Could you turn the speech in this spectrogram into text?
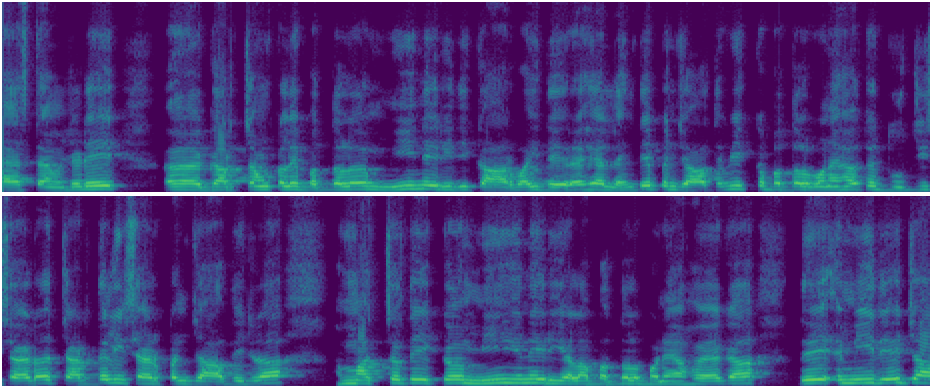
ਇਸ ਟਾਈਮ ਜਿਹੜੇ ਅਹ, ਗਰਚਮਕਲੇ ਬੱਦਲ ਮੀਂਹ ਹਨੇਰੀ ਦੀ ਕਾਰਵਾਈ ਦੇ ਰਹੇ ਆ। ਲਹਿੰਦੇ ਪੰਜਾਬ ਤੇ ਵੀ ਇੱਕ ਬੱਦਲ ਬਣਿਆ ਹੋਇਆ ਤੇ ਦੂਜੀ ਸਾਈਡ ਚੜ੍ਹਦੇਲੀ ਸਾਈਡ ਪੰਜਾਬ ਦੇ ਜਿਹੜਾ ਹਿਮਾਚਲ ਤੇ ਇੱਕ ਮੀਂਹ ਹਨੇਰੀ ਵਾਲਾ ਬੱਦਲ ਬਣਿਆ ਹੋਇਆ ਹੈਗਾ। ਤੇ ਉਮੀਦ ਇਹ ਜਾ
